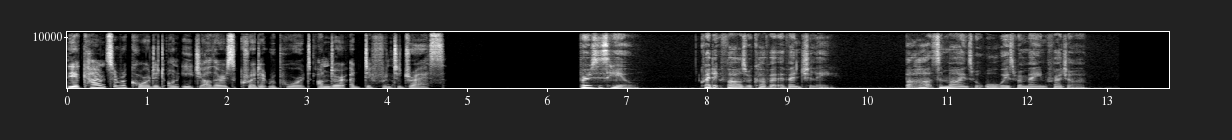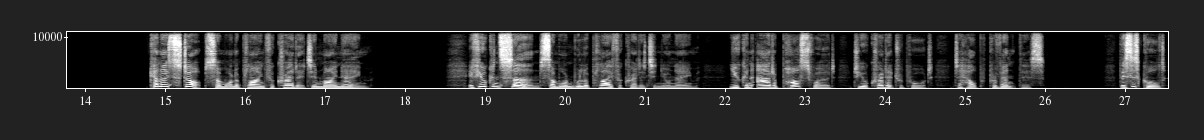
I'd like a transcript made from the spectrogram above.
The accounts are recorded on each other's credit report under a different address. Bruises heal. Credit files recover eventually, but hearts and minds will always remain fragile. Can I stop someone applying for credit in my name? If you're concerned someone will apply for credit in your name, you can add a password to your credit report to help prevent this. This is called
